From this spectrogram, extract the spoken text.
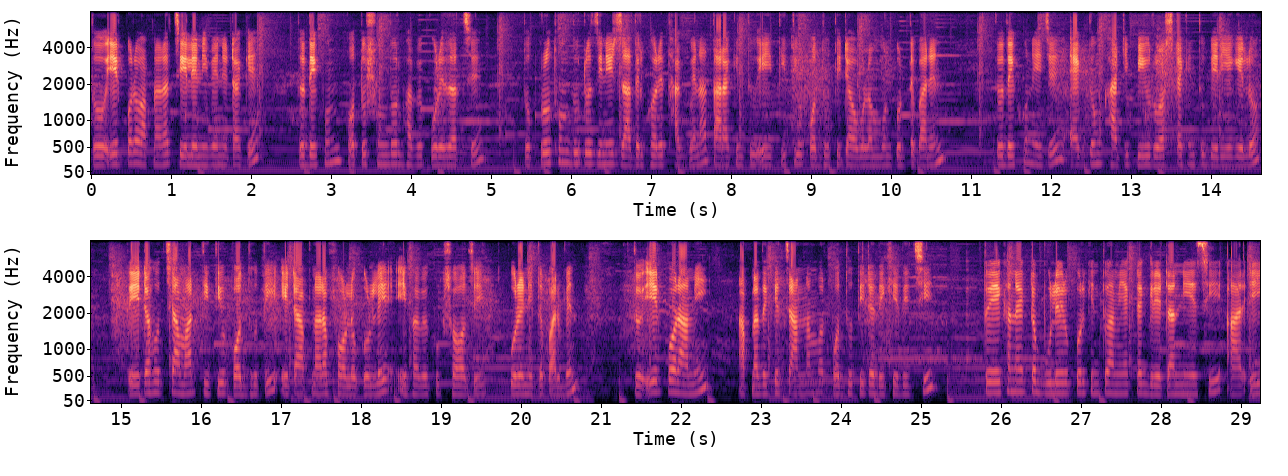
তো এরপরেও আপনারা চেলে নেবেন এটাকে। তো দেখুন কত সুন্দরভাবে পড়ে যাচ্ছে। তো প্রথম দুটো জিনিস যাদের ঘরে থাকবে না, তারা কিন্তু এই তৃতীয় পদ্ধতিটা অবলম্বন করতে পারেন। তো দেখুন এই যে একদম খাঁটি পিওর রসটা কিন্তু বেরিয়ে গেল। তো এটা হচ্ছে আমার তৃতীয় পদ্ধতি। এটা আপনারা ফলো করলে এভাবে খুব সহজেই করে নিতে পারবেন। তো এরপর আমি আপনাদেরকে চার নম্বর পদ্ধতিটা দেখিয়ে দিচ্ছি। তো এখানে একটা বুলের উপর কিন্তু আমি একটা গ্রেটার নিয়েছি, আর এই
